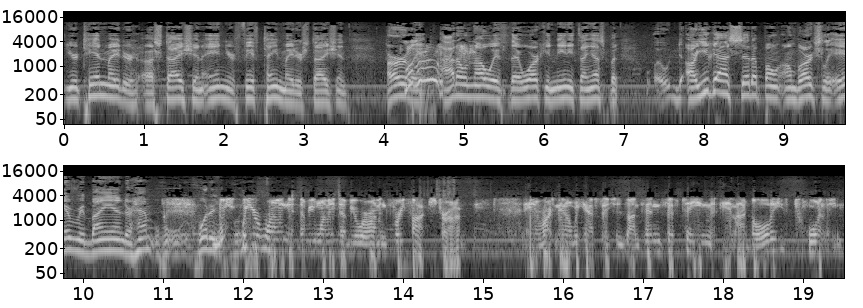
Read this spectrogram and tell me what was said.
your 10 meter uh, station and your 15 meter station early. Woohoo! I don't know if they're working anything else, but are you guys set up on, on virtually every band, or how? What are We, we are running at W1AW, we're running three Foxtrot. And right now we have stations on 10, 15, and I believe 20.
